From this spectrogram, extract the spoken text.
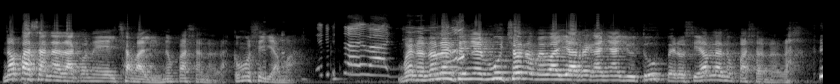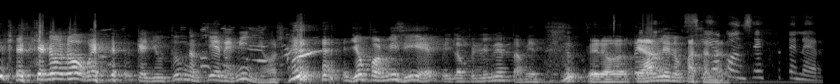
No pasa nada con el chavalín, no pasa nada. ¿Cómo se llama? Bueno, no lo enseñes mucho, no me vaya a regañar YouTube, pero si habla no pasa nada. Es que no, no, que YouTube no quiere niños. Yo por mí sí, ¿eh? Y los primeros también. Pero que hable no pasa sí nada. aconsejo tener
